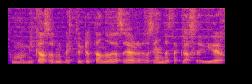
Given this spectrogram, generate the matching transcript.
como en mi caso lo que estoy tratando de hacer haciendo esta clase de videos.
